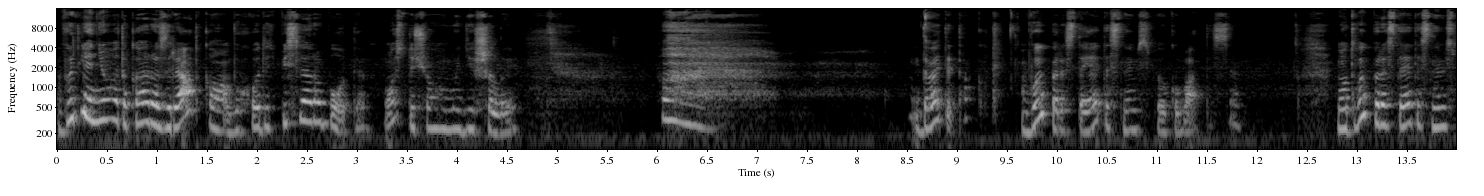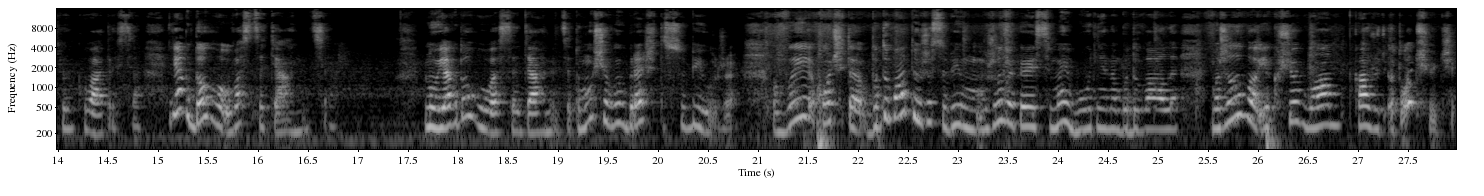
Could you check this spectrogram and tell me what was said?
ви для нього така розрядка виходить після роботи. Ось до чого ми дійшли. Давайте так. Ви перестаєте з ним спілкуватися. Ну, от ви перестаєте з ним спілкуватися. Як довго у вас це тягнеться? Ну, як довго у вас це тягнеться? Тому що ви брешете собі вже. Ви хочете будувати вже собі, можливо, якесь майбутнє набудували. Можливо, якщо вам кажуть оточуючи,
